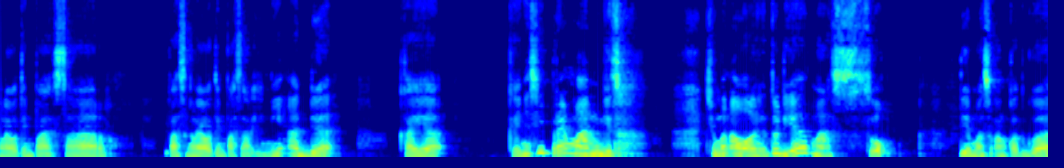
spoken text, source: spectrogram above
Ngelewatin pasar. Pas ngelewatin pasar ini ada kayak kayaknya sih preman gitu. Cuman awalnya tuh dia masuk dia masuk angkot gue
